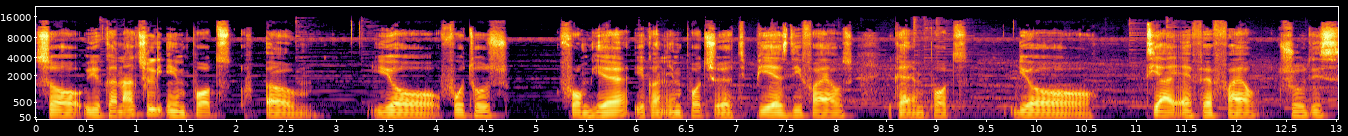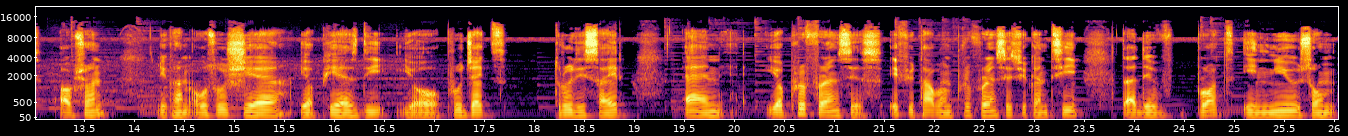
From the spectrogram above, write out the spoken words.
So you can actually import um, your photos from here. You can import your psd files. You can import your tiff file through this option. You can also share your psd your project through this side. And your preferences. If you tap on preferences you can see that they've brought in new some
